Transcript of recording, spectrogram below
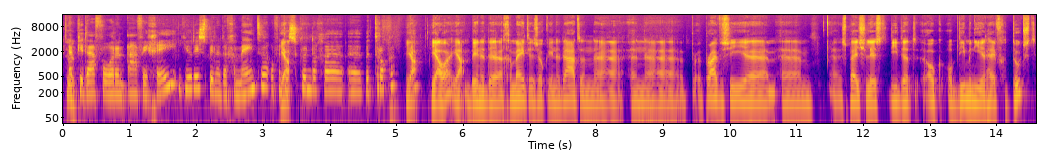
Ja, Heb je daarvoor een AVG-jurist binnen de gemeente of een Ja. deskundige uh, betrokken? Ja, ja hoor. Ja, binnen de gemeente is ook inderdaad een, uh, een uh, privacy uh, specialist die dat ook op die manier heeft getoetst.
